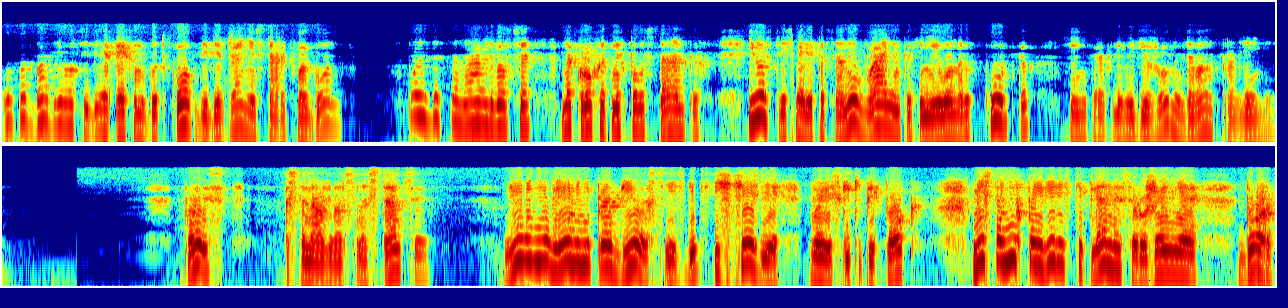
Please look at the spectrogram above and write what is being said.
Он подбадривал себе эхом гудков, добежанием старых вагонов. Поезд останавливался на крохотных полустанках. Его встречали пацаны в валенках и нейлоновых куртках, и неторопливый дежурный давал отправление. Поезд останавливался на станции, Веяние времени пробилось, и здесь исчезли вывески «Кипяток». Вместо них появились стеклянные сооружения «Дор»,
